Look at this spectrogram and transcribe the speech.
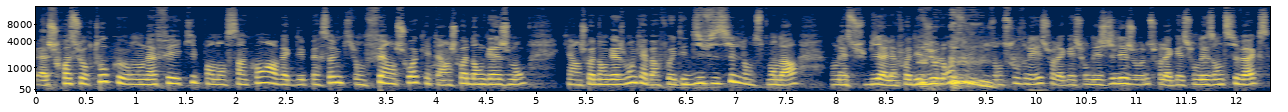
Je crois surtout qu'on a fait équipe pendant cinq ans avec des personnes qui ont fait un choix qui était un choix d'engagement, qui est un choix d'engagement qui a parfois été difficile dans ce mandat. On a subi à la fois des violences, vous vous en souvenez, sur la question des gilets jaunes, sur la question des antivax.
